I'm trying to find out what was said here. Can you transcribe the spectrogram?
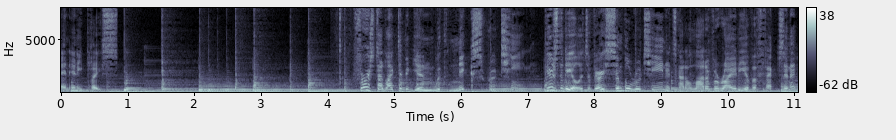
and any place. First, I'd like to begin with Nick's routine. Here's the deal. It's a very simple routine. It's got a lot of variety of effects in it.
